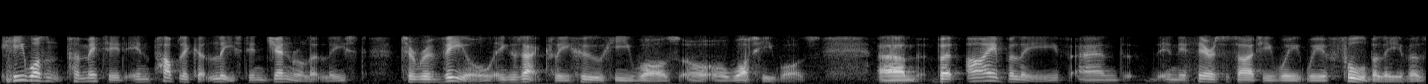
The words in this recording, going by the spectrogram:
he wasn't permitted in public at least, in general at least, to reveal exactly who he was or, or what he was. Um, but I believe, and in the Aetherius Society we, we are full believers,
